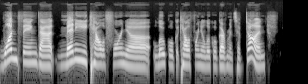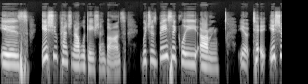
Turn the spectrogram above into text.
one thing that many California local California local governments have done is issue pension obligation bonds, which is basically um, you know t- issue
